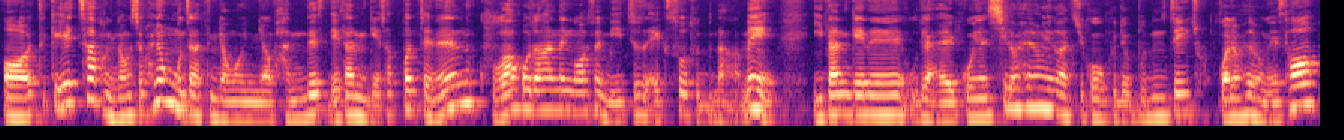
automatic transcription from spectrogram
어, 특히 1차 방정식 활용 문제 같은 경우는요. 반드시 4단계 첫 번째는 구하고자 하는 것을 미지수 x로 둔 다음에 2단계는 우리가 알고 있는 식을 활용해가지고 그리고 문제의 조건을 활용해서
